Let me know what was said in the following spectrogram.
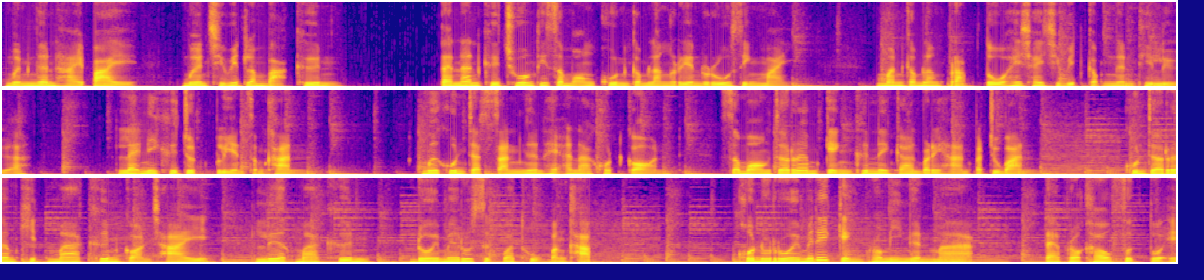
เหมือนเงินหายไป เหมือนชีวิตลำบากขึ้น แต่นั่นคือช่วงที่สมองคุณกำลังเรียนรู้สิ่งใหม่ มันกำลังปรับตัวให้ใช้ชีวิตกับเงินที่เหลือ และนี่คือจุดเปลี่ยนสำคัญ เมื่อคุณจัดสรรเงินให้อนาคตก่อน สมองจะเริ่มเก่งขึ้นในการบริหารปัจจุบัน คุณจะเริ่มคิดมากขึ้นก่อนใช้ เลือกมากขึ้น โดยไม่รู้สึกว่าถูกบังคับ คนรวยไม่ได้เก่งเพราะมีเงินมาก แต่เพราะเขาฝึกตัวเอ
